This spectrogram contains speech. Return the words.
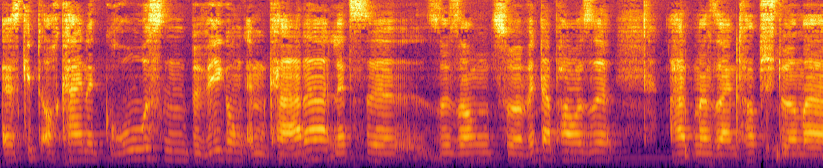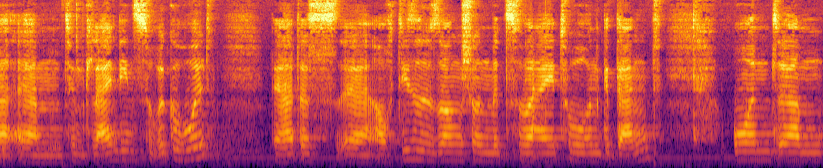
es gibt auch keine großen Bewegungen im Kader. Letzte Saison zur Winterpause hat man seinen Top-Stürmer ähm, Tim Kleindienst zurückgeholt. Der hat das äh, auch diese Saison schon mit zwei Toren gedankt und ähm,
